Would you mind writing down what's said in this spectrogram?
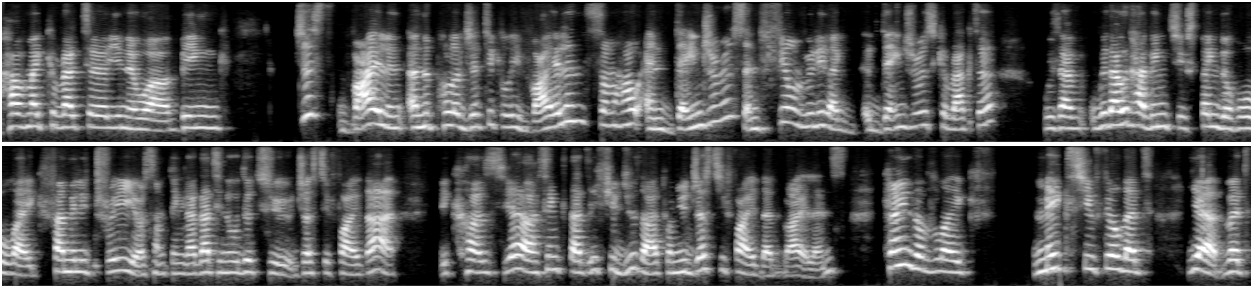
have my character you know uh, being just violent, unapologetically violent somehow, and dangerous, and feel really like a dangerous character without without having to explain the whole like family tree or something like that in order to justify that. Because yeah, I think that if you do that, when you justify that violence, kind of like makes you feel that yeah, but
